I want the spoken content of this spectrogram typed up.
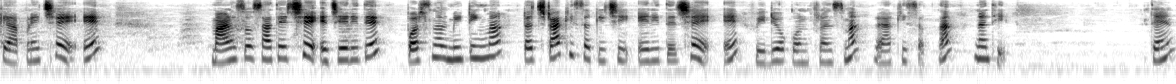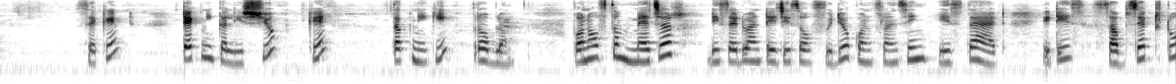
કે આપણે છે એ માણસો સાથે છે એ જે રીતે પર્સનલ મિટિંગમાં ટચ રાખી શકીએ છીએ એ રીતે છે એ વીડિયો કોન્ફરન્સમાં રાખી શકતા નથી. ધેન સેકન્ડ ટેકનિકલ ઇસ્યુ કે તકનીકી problem one of the major disadvantages of video conferencing is that it is subject to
